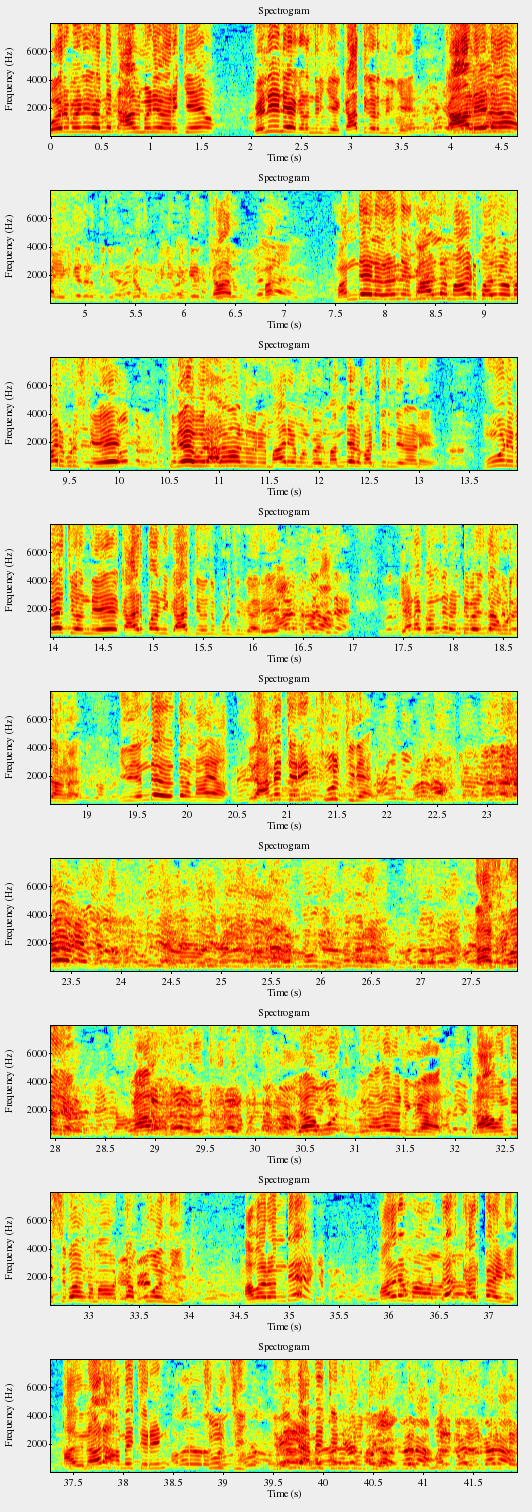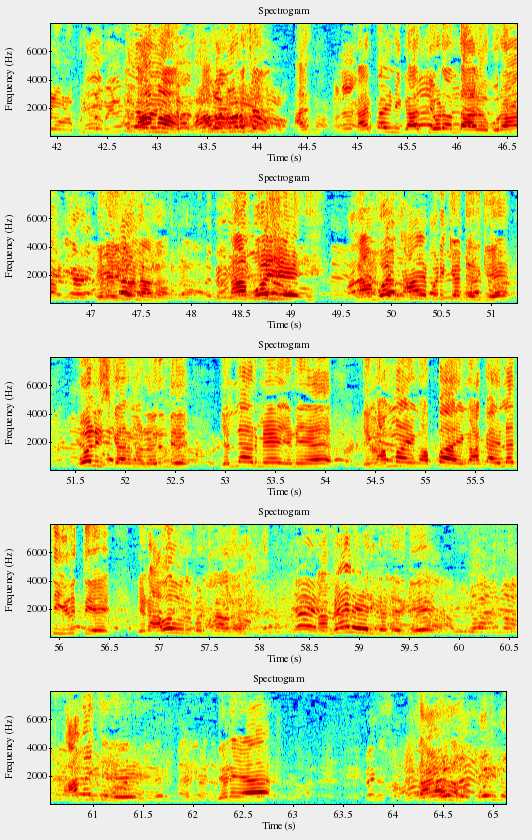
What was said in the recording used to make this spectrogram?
ஒரு மணில இருந்து நாலு மணி வரைக்கும் வெளியிலே கிடந்திருக்கேன் காத்து கிடந்திருக்கேன். காலையில மந்தையில கிடந்து காலைல மாடு பதினோரு மாடு பிடிச்சிட்டு இதே ஒரு அலங்காநல்லூர் மாரியம்மன் கோயில் மந்தையில படுத்திருந்தேன் நானு. மூணு பேச்சு வந்து கருப்பாணி கார்த்தி வந்து பிடிச்சிருக்காரு. எனக்கு வந்து ரெண்டு பேச்சு தான் கொடுத்தாங்க. இது எந்த விதத்துல நாயா இது அமைச்சரின் சூழ்ச்சிதான் நான் சிவகங்கை நான் என் ஊர் இதனால கேட்டுங்க. நான் வந்து சிவகங்கை மாவட்டம் பூவந்தி. அவர் வந்து மதுரை மாவட்டம் கற்பாயினி அதனால அமைச்சரின் சூழ்ச்சி. இது வந்து அமைச்சரின் சூழ்ச்சி தான். ஆமா. அவனோட கற்பாயினி கார்த்தியோட வந்த ஆளு பூரா. என்ன இது பண்ணாங்க? நான் போய் நான் போய் நியாயப்படி கேட்டதுக்கு போலீஸ்காரங்கள்ல இருந்து எல்லாருமே என்னைய எங்க அம்மா எங்க அப்பா எங்க அக்கா எல்லாத்தையும் இழுத்து என்னை அவதூறுபடுத்தினாங்க. நான் மேலே ஏறி கேட்டதுக்கு அமைச்சர் என்னைய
